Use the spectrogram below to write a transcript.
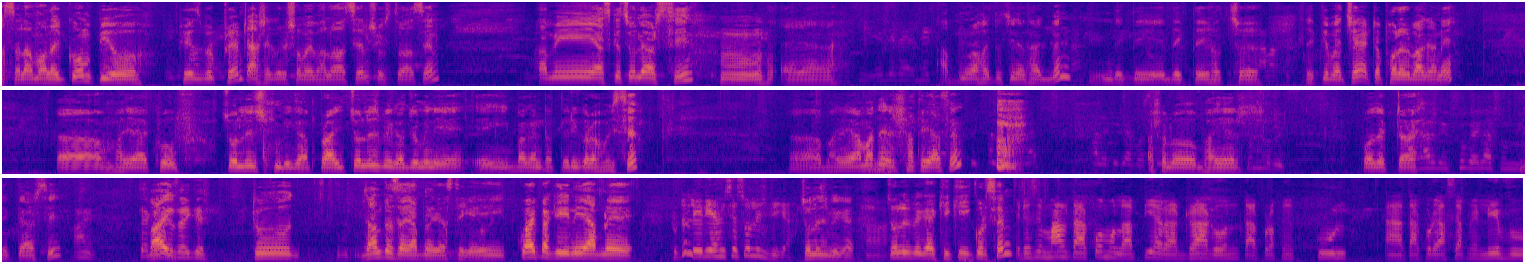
আসসালামু আলাইকুম, প্রিয় ফেসবুক ফ্রেন্ড আশা করি সবাই ভালো আছেন, সুস্থ আছেন। আমি আজকে চলে আসছি আপনারা হয়তো চিনে থাকবেন, দেখতে, দেখতেই হচ্ছে, দেখতে পাচ্ছেন একটা ফলের বাগানে। ভাইয়া খুব চল্লিশ বিঘা, প্রায় চল্লিশ বিঘা জমি নিয়ে এই বাগানটা তৈরি করা হয়েছে। ভাইয়া আমাদের সাথে আছেন। আসলে ভাইয়ের প্রজেক্টটা দেখতে আসছি। ভাই একটু জানতে চাই আপনার কাছ থেকে এই কয় পাখি নিয়ে আপনি টোটাল এরিয়া হয়েছে চল্লিশ বিঘা। চল্লিশ বিঘা। হ্যাঁ। চল্লিশ বিঘা কি কি করছেন? এটা হচ্ছে মালটা কমলা পেয়ারা ড্রাগন তারপর আপনি কুল তারপরে আছে আপনার লেবু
